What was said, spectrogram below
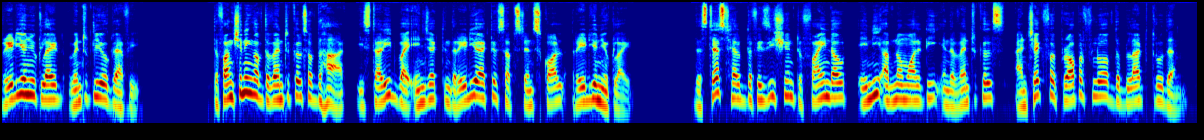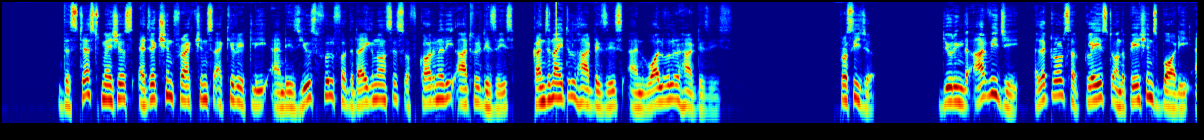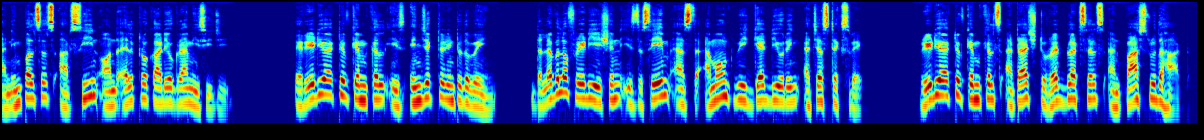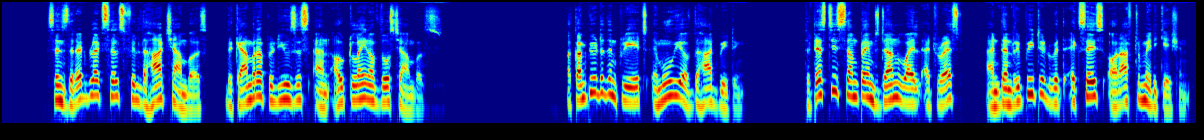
Radionuclide ventriculography. The functioning of the ventricles of the heart is studied by injecting the radioactive substance called radionuclide. This test helped the physician to find out any abnormality in the ventricles and check for proper flow of the blood through them. This test measures ejection fractions accurately and is useful for the diagnosis of coronary artery disease, congenital heart disease, and valvular heart disease. Procedure during the RVG, electrodes are placed on the patient's body and impulses are seen on the electrocardiogram ECG. A radioactive chemical is injected into the vein. The level of radiation is the same as the amount we get during a chest x-ray. Radioactive chemicals attach to red blood cells and pass through the heart. Since the red blood cells fill the heart chambers, the camera produces an outline of those chambers. A computer then creates a movie of the heart beating. The test is sometimes done while at rest and then repeated with exercise or after medication.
